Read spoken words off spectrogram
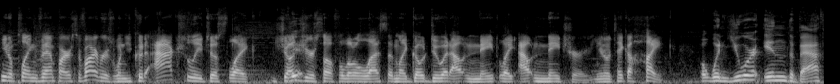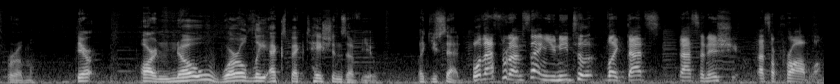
you know, playing Vampire Survivors when you could actually just like judge Yeah. yourself a little less and like go do it out in nat- like out in nature. You know, take a hike. But when you are in the bathroom, there are no worldly expectations of you, like you said. Well, that's what I'm saying. You need to like that's that's an issue. That's a problem.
